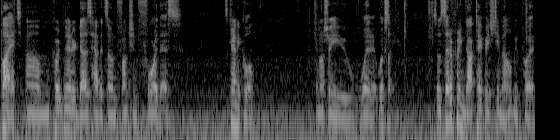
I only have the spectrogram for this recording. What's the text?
but um, CodeIgniter does have its own function for this. It's kind of cool, and I'll show you what it looks like. So instead of putting doc type HTML, we put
